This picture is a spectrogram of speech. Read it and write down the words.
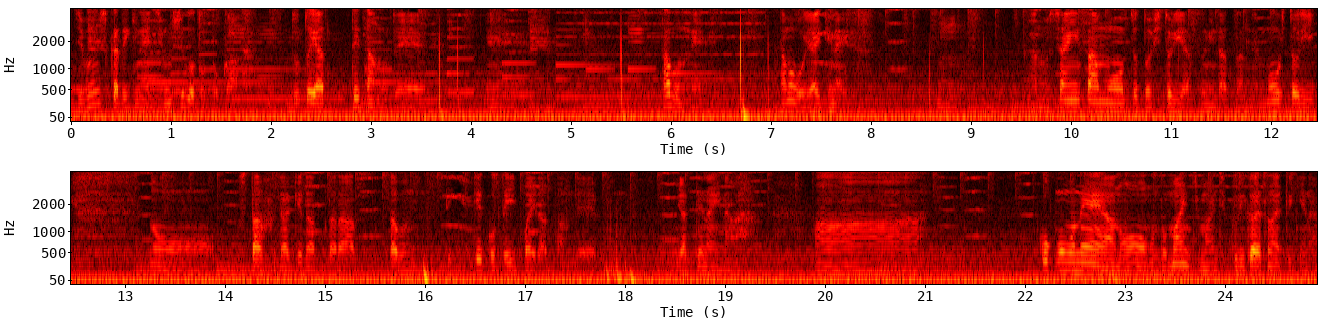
自分しかできない事務仕事とかずっとやってたので、えー、多分ね卵焼いてないです、うん、あの社員さんもちょっと1人休みだったんでもう1人のスタッフだけだったら多分結構手一杯だったんでやってないな。あここもねあの本当毎日毎日繰り返さないといけない。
